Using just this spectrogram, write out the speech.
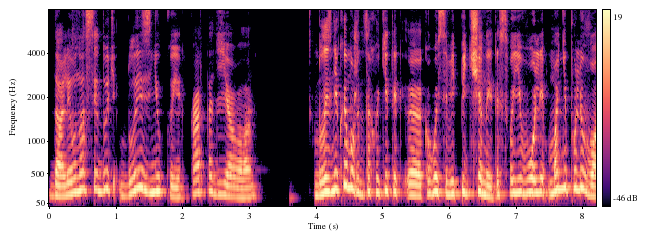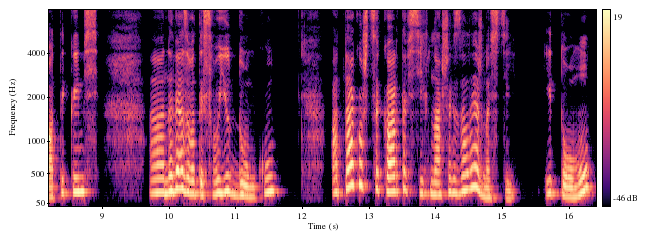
Далі у нас йдуть близнюки, карта дьявола. Близнюки можуть захотіти е, когось собі підчинити своїй волі, маніпулювати кимсь, е, нав'язувати свою думку. А також це карта всіх наших залежностей. І тому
